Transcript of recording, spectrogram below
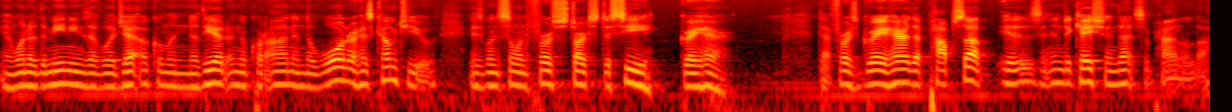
And one of the meanings of waja'akum and nadir in the Quran and the warner has come to you is when someone first starts to see gray hair that first gray hair that pops up is an indication that, subhanAllah,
